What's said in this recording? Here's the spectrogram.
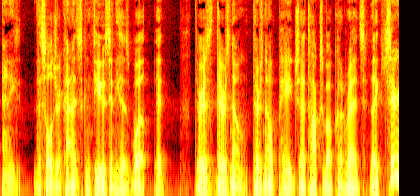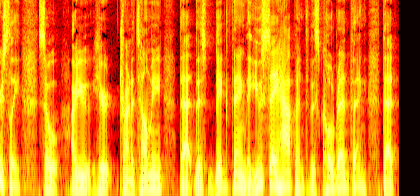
And he, the soldier kind of is confused and he says, Well, it there is there's no there's no page that talks about code reds. Like seriously. So are you here trying to tell me that this big thing that you say happened, this code red thing that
